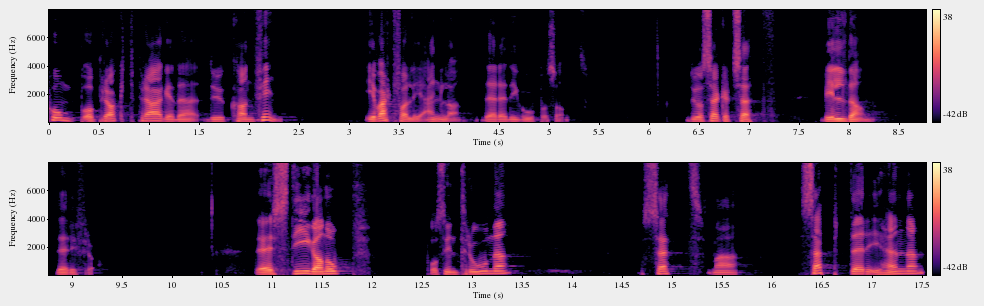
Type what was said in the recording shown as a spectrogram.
pomp- og praktpregede du kan finne. I hvert fall i England. Der er de gode på sånt. Du har sikkert sett bildene derifra. Der stiger han opp på sin trone og sitter med septer i hendene,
